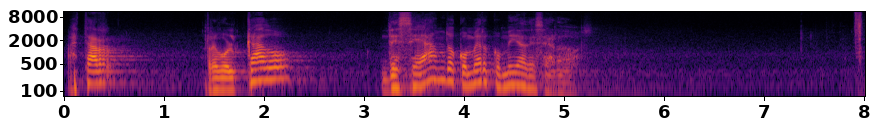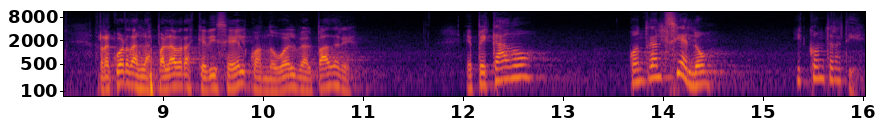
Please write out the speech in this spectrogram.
a estar revolcado deseando comer comida de cerdos. ¿Recuerdas las palabras que dice él cuando vuelve al Padre? He pecado contra el cielo y contra ti.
